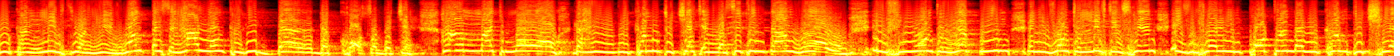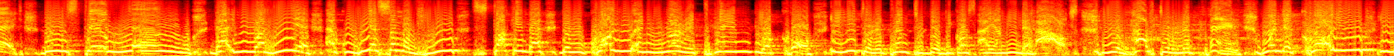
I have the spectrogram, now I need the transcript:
you can lift your hands. One person, how long can he bear the cost of the church? How much more that he will be coming to church and you are sitting down whole? If you want to help him and if you want to lift his hand, it's very important that you come to church. Don't stay whole that you are here. I could hear some of you talking that they will call you and you will not return your call. You need to repent today because I am in the house. You have to repent. When they call you, you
